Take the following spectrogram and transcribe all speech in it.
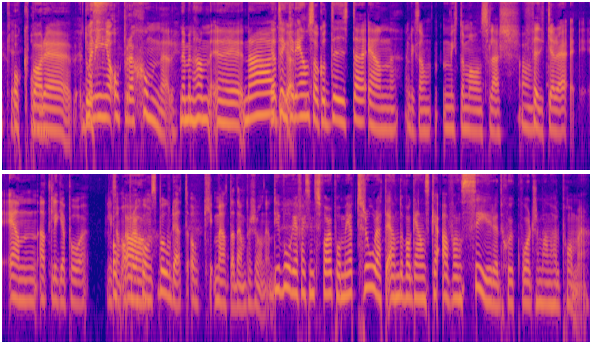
Okej. Och bara... Då, Men inga operationer. Nej men han, eh, nej, Jag tänker det är en sak att dejta en liksom, mytoman slash fejkare än att ligga på liksom, Och- ja. operationsbordet och möta den personen. Det vågar jag faktiskt inte svara på, men jag tror att det ändå var ganska avancerad sjukvård som han höll på med.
